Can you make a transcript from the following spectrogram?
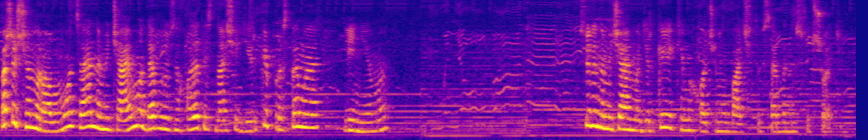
Перше, що ми робимо, це намічаємо, де будуть знаходитись наші дірки простими лініями. Сюди намічаємо дірки, які ми хочемо бачити в себе на світшоті.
